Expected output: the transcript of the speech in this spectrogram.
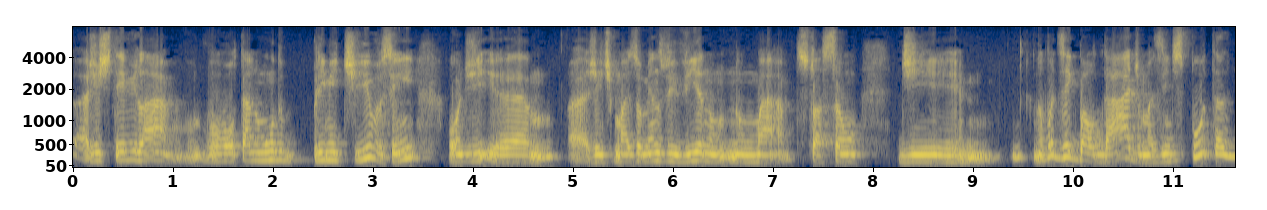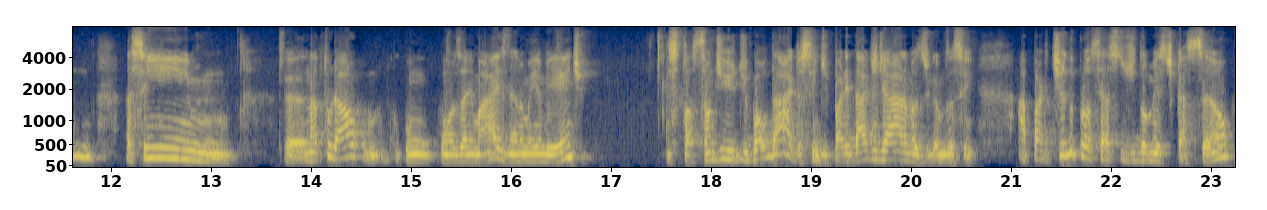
a gente teve lá, vou voltar no mundo primitivo, assim, onde é, a gente mais ou menos vivia num, numa situação de, não vou dizer igualdade, mas em disputa, assim, é, natural com, com, com os animais, né, no meio ambiente, situação de, de igualdade, assim, de paridade de armas, digamos assim. A partir do processo de domesticação,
